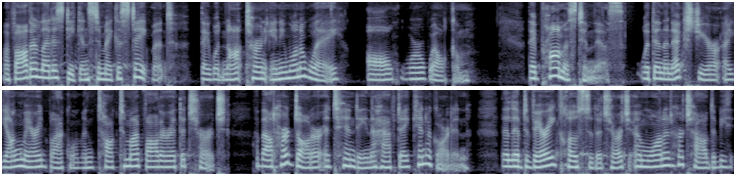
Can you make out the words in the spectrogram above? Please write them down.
My father led his deacons to make a statement. They would not turn anyone away, all were welcome. They promised him this. Within the next year, a young married black woman talked to my father at the church about her daughter attending the half day kindergarten. They lived very close to the church and wanted her child to be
